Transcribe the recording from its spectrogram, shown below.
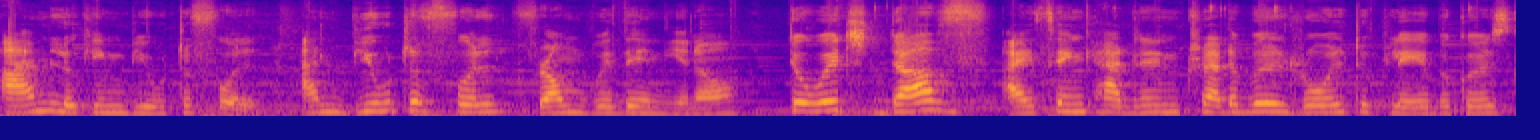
I'm looking beautiful, and beautiful from within, you know. To which Dove, I think, had an incredible role to play because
